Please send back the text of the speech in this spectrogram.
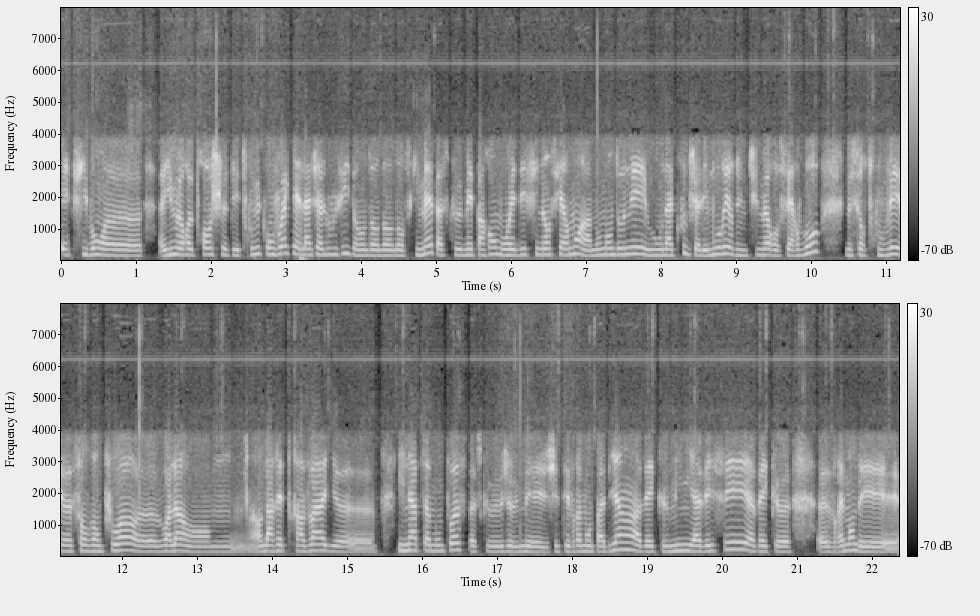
Et puis bon, il me reproche des trucs. On voit qu'il y a de la jalousie dans, dans, dans, dans ce qu'il met parce que mes parents m'ont aidé financièrement à un moment donné où on a cru que j'allais mourir d'une tumeur au cerveau. Je me suis retrouvée sans emploi, voilà, en en arrêt de travail euh, inapte à mon poste parce que je mais j'étais vraiment pas bien avec mini AVC avec euh, euh, vraiment des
